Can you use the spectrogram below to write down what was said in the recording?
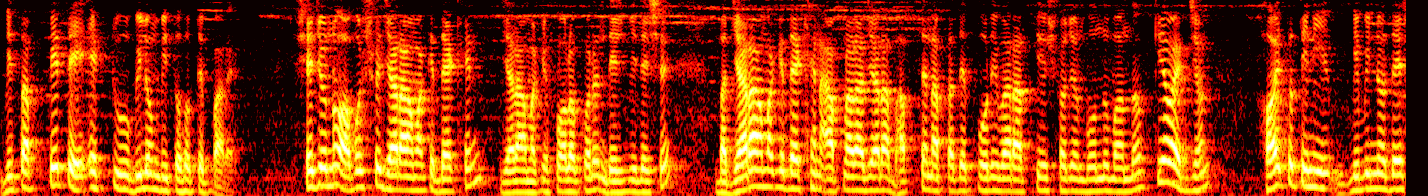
ভিসা পেতে একটু বিলম্বিত হতে পারে। সেজন্য অবশ্যই যারা আমাকে দেখেন, যারা আমাকে ফলো করেন দেশ বিদেশে, বা যারা আমাকে দেখেন, আপনারা যারা ভাবছেন আপনাদের পরিবার, আত্মীয় স্বজন বন্ধু বান্ধব কেউ একজন, হয়তো তিনি বিভিন্ন দেশ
